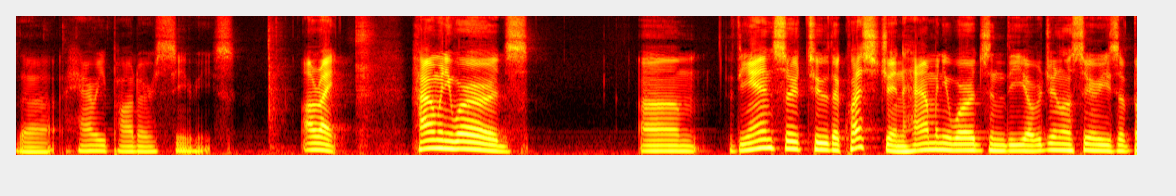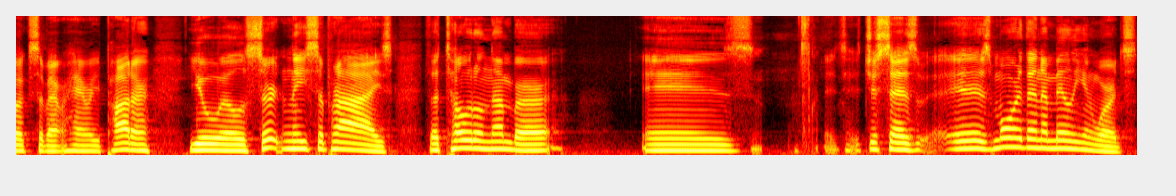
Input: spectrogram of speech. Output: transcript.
the Harry Potter series. All right. How many words? Um, the answer to the question, how many words in the original series of books about Harry Potter, you will certainly surprise. The total number is it just says is more than a million words.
